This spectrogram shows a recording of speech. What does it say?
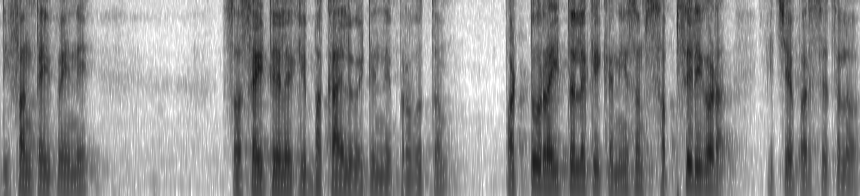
డిఫంక్ట్ అయిపోయింది. సొసైటీలకి బకాయిలు పెట్టింది ప్రభుత్వం. పట్టు రైతులకి కనీసం సబ్సిడీ కూడా ఇచ్చే పరిస్థితిలో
